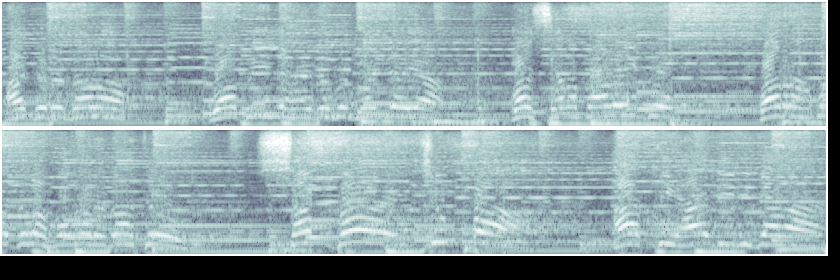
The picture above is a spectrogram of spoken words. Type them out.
Agar salam wabillahi taufiq wal wassalamualaikum warahmatullahi wabarakatuh. Sampai jumpa. Hati-hati di jalan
